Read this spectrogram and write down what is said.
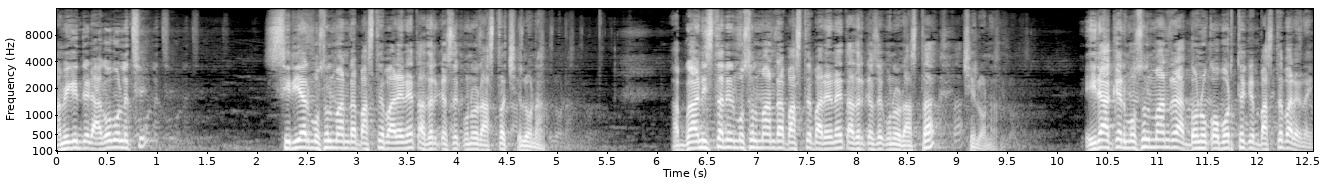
আমি কিন্তু এর আগেও বলেছি, সিরিয়ার মুসলমানরা বাঁচতে পারে না তাদের কাছে কোনো রাস্তা ছিল না। আফগানিস্তানের মুসলমানরা বাঁচতে পারে নাই, তাদের কাছে কোনো রাস্তা ছিল না। ইরাকের মুসলমানরা গণকবর থেকে বাঁচতে পারে নাই।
